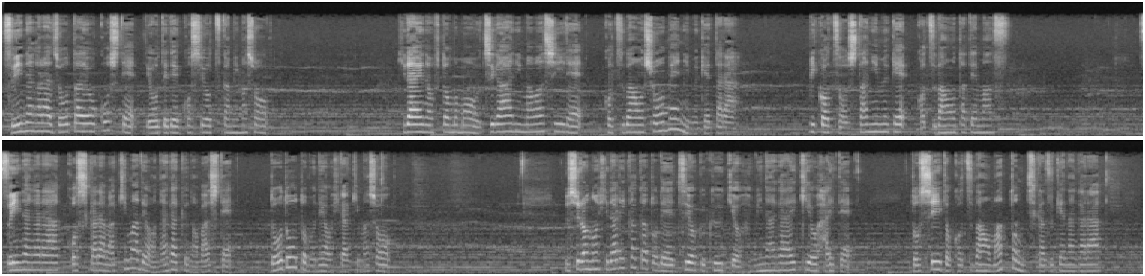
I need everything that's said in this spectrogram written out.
吸いながら上体を起こして両手で腰をつかみましょう。左の太ももを内側に回し入れ骨盤を正面に向けたら尾骨を下に向け骨盤を立てます。吸いながら腰から脇までを長く伸ばして堂々と胸を開きましょう。後ろの左かかとで強く空気を踏みながら息を吐いてどっしりと骨盤をマットに近づけながら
